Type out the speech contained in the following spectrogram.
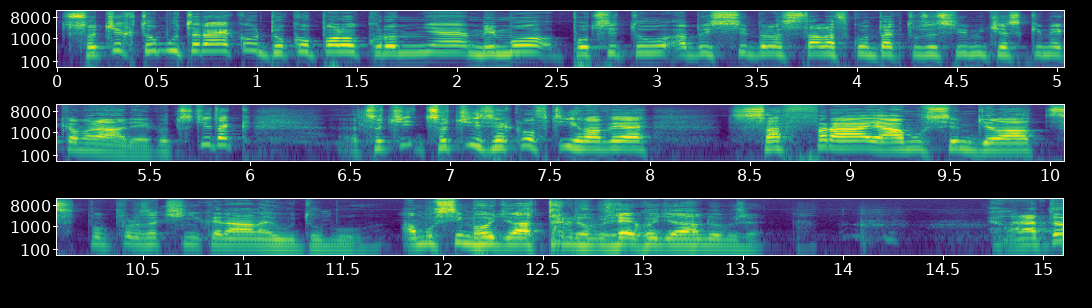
co tě k tomu teda jako dokopalo, kromě mimo pocitu, aby si byl stále v kontaktu se svými českými kamarády? Jako, co ti tak, co ti, co ti řeklo v té hlavě, Safra, já musím dělat popularizační kanál na YouTube a musím ho dělat tak dobře, jako dělám dobře. Na to,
